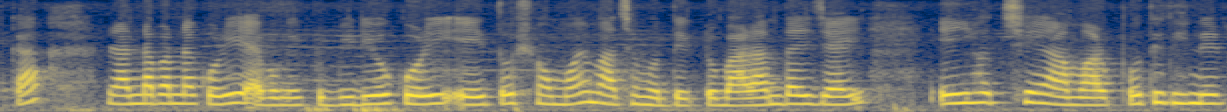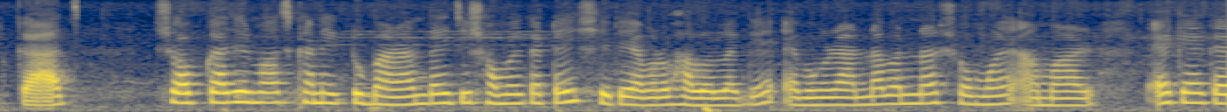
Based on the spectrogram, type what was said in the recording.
একা রান্না বান্না করি এবং একটু ভিডিও করি। এই তো সময়, মাঝে মধ্যে একটু বারান্দায় যাই। এই হচ্ছে আমার প্রতিদিনের কাজ। সব কাজের মাঝখানে একটু বারান্দায় যে সময় কাটাই, সেটাই আমার ভালো লাগে এবং রান্না বান্নার সময় আমার একা একা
